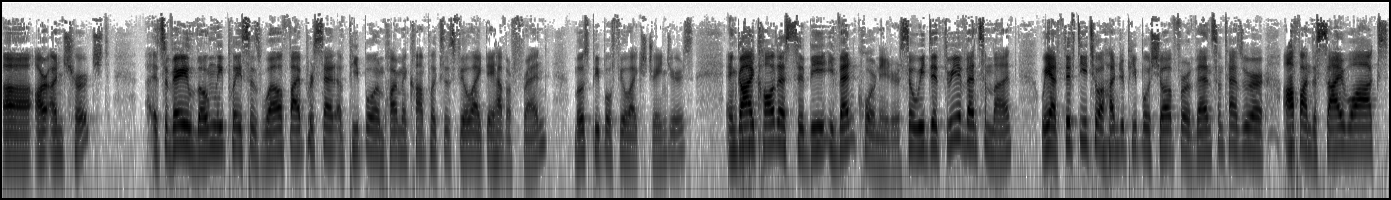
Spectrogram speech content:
uh, are unchurched. It's a very lonely place as well. 5% of people in apartment complexes feel like they have a friend. Most people feel like strangers. And God called us to be event coordinators. So we did three events a month. We had 50 to 100 people show up for events. Sometimes we were off on the sidewalks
